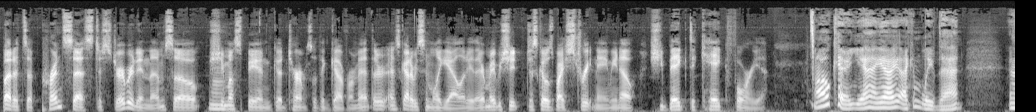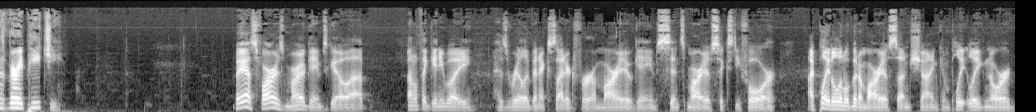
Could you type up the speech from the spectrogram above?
But it's a princess distributing them, so Hmm. she must be in good terms with the government. There has got to be some legality there. Maybe she just goes by street name. You know, she baked a cake for you. Okay, yeah, yeah, I, I can believe that, and it's very peachy. But yeah, as far as Mario games go, uh, I don't think anybody has really been excited for a Mario game since Mario 64. I played a little bit of Mario Sunshine, completely ignored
